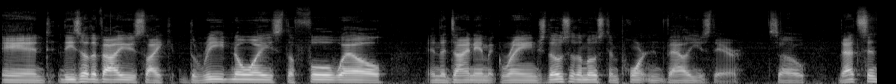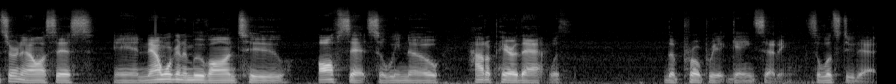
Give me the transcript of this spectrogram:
And these the values like the read noise, the full well, and the dynamic range. Those are the most important values there. So that's sensor analysis. And now we're going to move on to offset so we know how to pair that with the appropriate gain setting. So let's do that.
